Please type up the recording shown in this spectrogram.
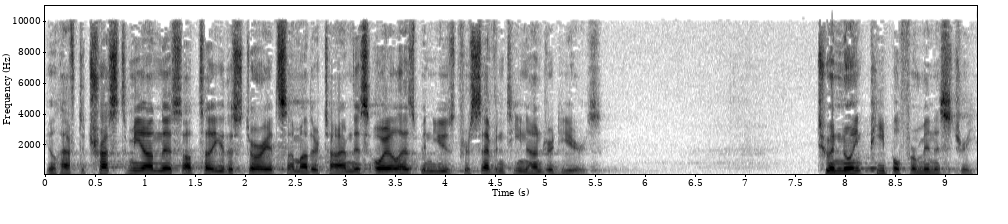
You'll have to trust me on this. I'll tell you the story at some other time. This oil has been used for 1700 years to anoint people for ministry.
